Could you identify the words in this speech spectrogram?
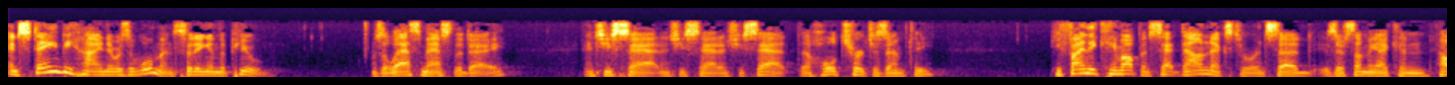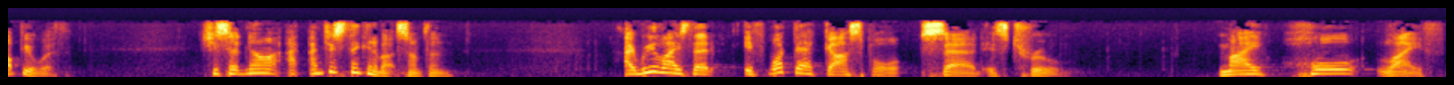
And staying behind, there was a woman sitting in the pew. It was the last Mass of the day, and she sat and she sat and she sat. The whole church is empty. He finally came up and sat down next to her and said, Is there something I can help you with? She said, No, I, I'm just thinking about something. I realized that if what that gospel said is true, my whole life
